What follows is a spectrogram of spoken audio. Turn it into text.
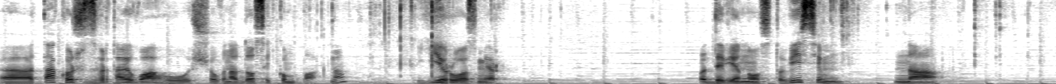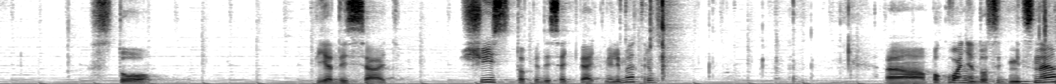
Е, Також звертаю увагу, що вона досить компактна. Її розмір 98 на 156-155 мм. Е, Пакування досить міцне,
